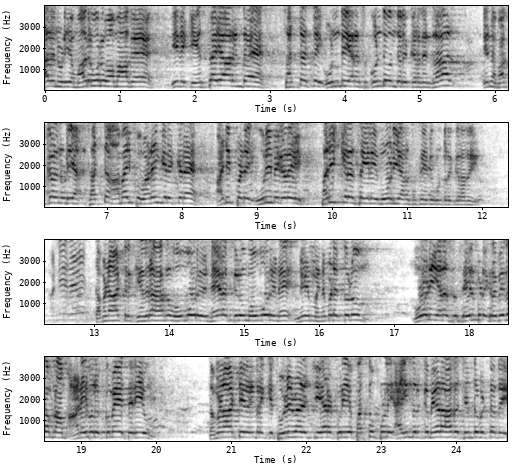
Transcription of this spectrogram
அதனுடைய மறு உருவமாக இன்னைக்கு எஸ்ஐஆர் என்ற சட்டத்தை ஒன்றிய அரசு கொண்டு வந்திருக்கிறது என்றால் இந்த மக்களினுடைய சட்ட அமைப்பு வழங்கியிருக்கிற அடிப்படை உரிமைகளை பறிக்கிற செயலை மோடி அரசு செய்து கொண்டிருக்கிறது. தமிழ்நாட்டிற்கு எதிராக ஒவ்வொரு நேரத்திலும் ஒவ்வொரு நிமிடத்திலும் மோடி அரசு செயல்படுகிற விதம் நாம் அனைவருக்குமே தெரியும். தமிழ்நாட்டில் இன்றைக்கு தொழில் வளர்ச்சி ஏறக்குரிய பத்து புள்ளி ஐந்திற்கு மேலாக சென்று விட்டது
